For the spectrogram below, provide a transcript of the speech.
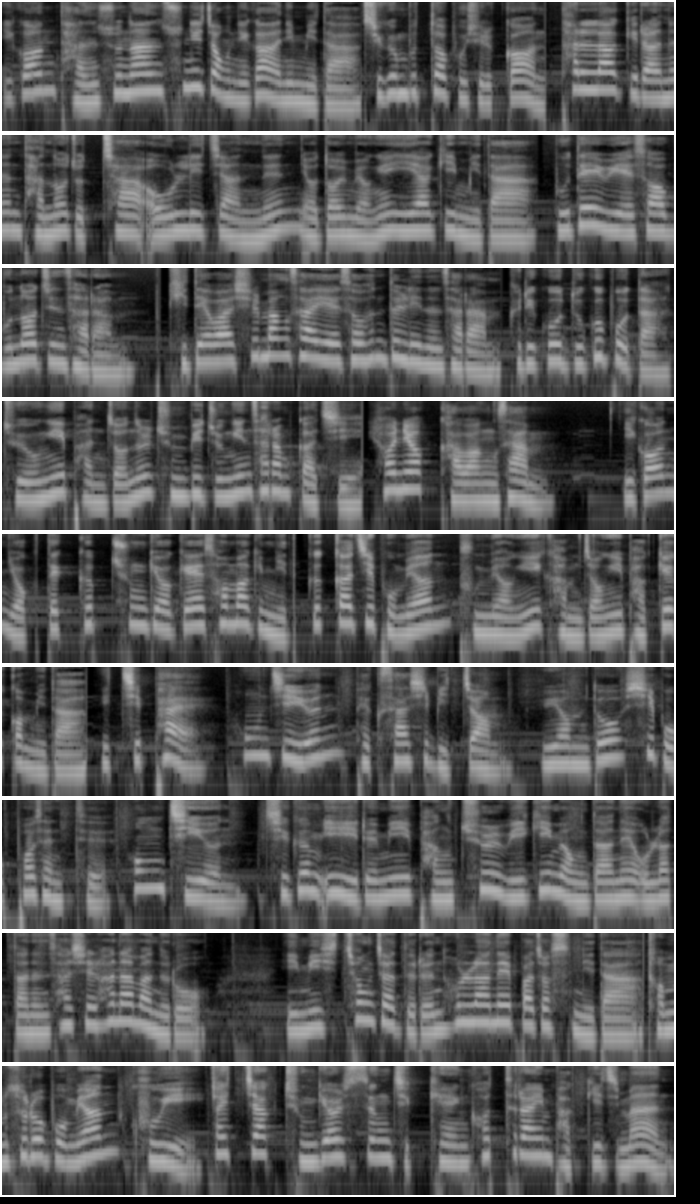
이건 단순한 순위 정리가 아닙니다. 지금부터 보실 건 탈락이라는 단어조차 어울리지 않는 8명의 이야기입니다. 무대 위에서 무너진 사람, 기대와 실망 사이에서 흔들리는 사람, 그리고 누구보다 조용히 반전을 준비 중인 사람까지 현역 가왕3. 이건 역대급 충격의 서막입니다. 끝까지 보면 분명히 감정이 바뀔 겁니다. 위치 8. 홍지윤 142점, 위험도 15%. 홍지윤. 지금 이 이름이 방출 위기 명단에 올랐다는 사실 하나만으로 이미 시청자들은 혼란에 빠졌습니다. 점수로 보면 9위. 살짝 준결승 직행 커트라인 바뀌지만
